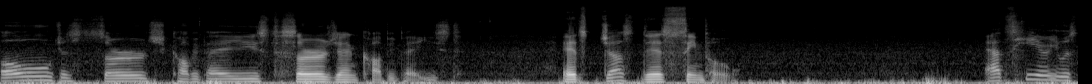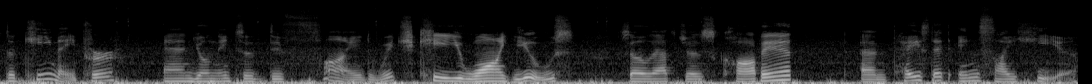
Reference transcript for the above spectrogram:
all just search copy paste search and copy paste. It's just this simple. As here it was the key mapper and you'll need to define which key you want to use. So let's just copy it and paste it inside here.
